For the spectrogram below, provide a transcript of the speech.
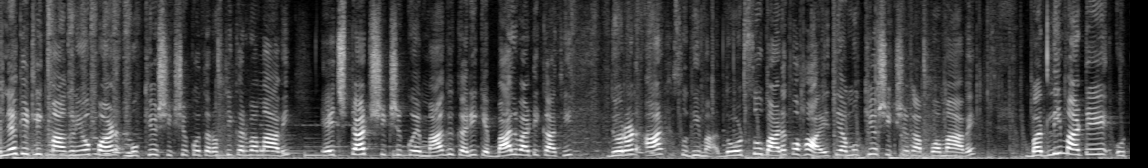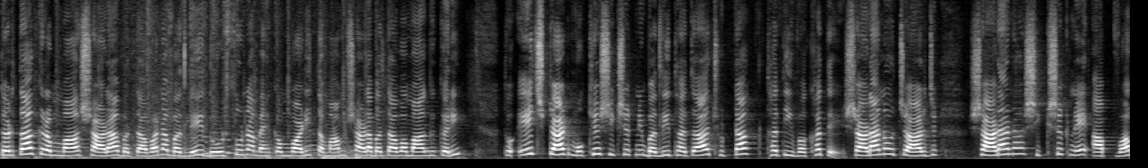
અન્ય કેટલીક માંગણીઓ પણ મુખ્ય શિક્ષકો તરફથી કરવામાં આવી. એચટાટ શિક્ષકોએ માંગ કરી કે બાલવાટિકાથી ધોરણ આઠ સુધીમાં દોઢસો બાળકો હોય ત્યાં મુખ્ય શિક્ષક આપવામાં આવે. બદલી માટે ઉતરતા ક્રમમાં શાળા બતાવવાના બદલે દોઢસોના મહેકમવાળી તમામ શાળા બતાવવા માંગ કરી. તો એ જ સ્ટાર્ટ મુખ્ય શિક્ષકની બદલી થતાં છૂટા થતી વખતે શાળાનો ચાર્જ શાળાના શિક્ષકને આપવા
